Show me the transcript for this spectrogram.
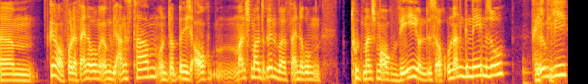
Ähm, genau, vor der Veränderung irgendwie Angst haben und da bin ich auch manchmal drin, weil Veränderung tut manchmal auch weh und ist auch unangenehm so. Richtig, irgendwie.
